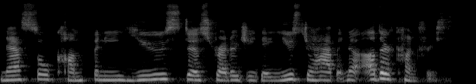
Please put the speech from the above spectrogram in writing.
Nestle company used the strategy they used to have in other countries。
